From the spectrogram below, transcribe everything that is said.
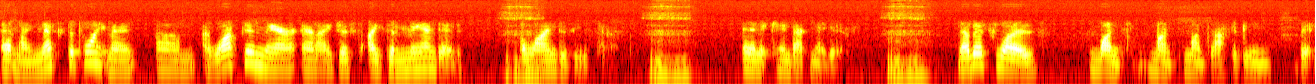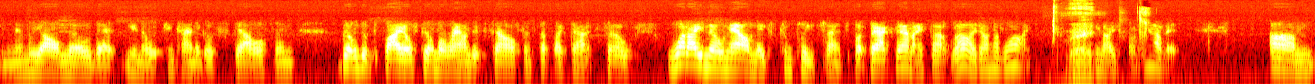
at my next appointment, um, I walked in there and I just I demanded a Lyme disease test, Mm-hmm. and it came back negative. Mm-hmm. Now this was months, months, months after being bitten, and we all know that you know it can kind of go stealth and build its biofilm around itself and stuff like that. So what I know now makes complete sense, but back then I thought, well, I don't have Lyme. right, you know, I just don't have it. Um,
